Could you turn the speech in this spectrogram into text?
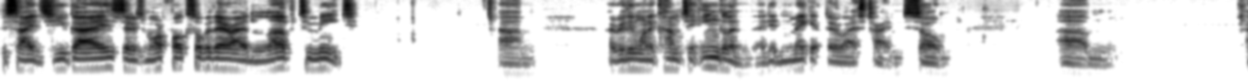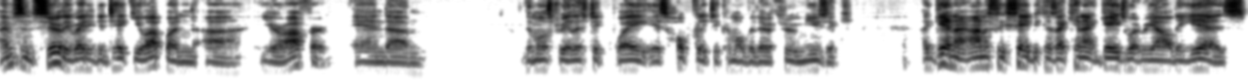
besides you guys. There's more folks over there I'd love to meet. Um, I really want to come to England. I didn't make it there last time, so um, I'm sincerely ready to take you up on uh, your offer. And um, the most realistic way is hopefully to come over there through music. Again, I honestly say because I cannot gauge what reality is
